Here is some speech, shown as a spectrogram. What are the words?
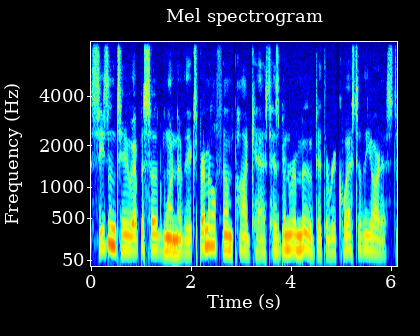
Season 2, Episode 1 of the Experimental Film Podcast has been removed at the request of the artist.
